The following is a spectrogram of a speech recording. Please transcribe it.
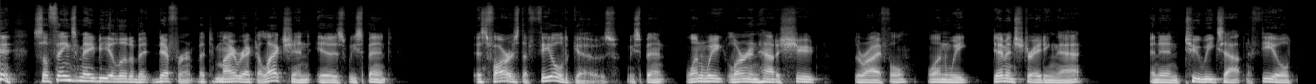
so things may be a little bit different, but to my recollection is we spent as far as the field goes, we spent one week learning how to shoot the rifle, one week demonstrating that, and then two weeks out in the field.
